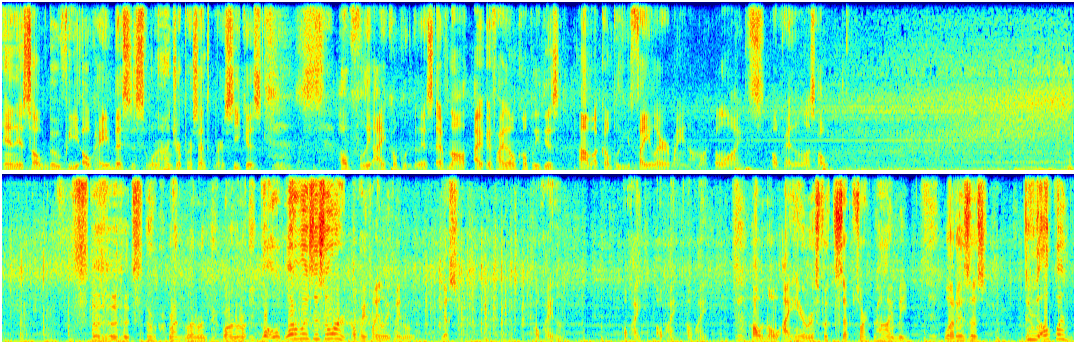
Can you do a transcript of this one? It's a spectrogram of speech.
And it's so goofy. Okay, this is 100% for Seekers. Hopefully I complete this. If not, I, if I don't complete this, I'm a complete failure, man. I'm not gonna lie. Okay, then let's go. run, run, run, run, run. What, what was this door? Okay, finally, finally. Yes. Okay, then. Okay, okay, okay. Oh no, I hear his footsteps right behind me. What is this? Dude, open!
